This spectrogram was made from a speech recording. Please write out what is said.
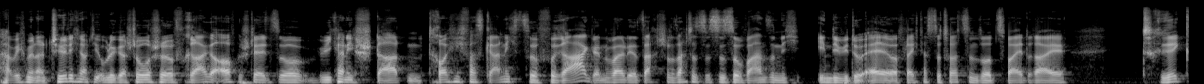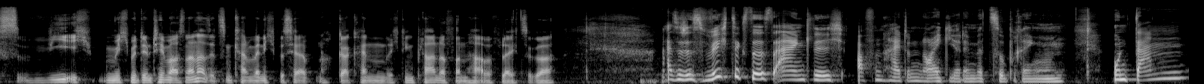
habe ich mir natürlich noch die obligatorische Frage aufgestellt, so wie kann ich starten? Traue ich mich fast gar nicht zu fragen, weil du sagt, schon sagtest, es ist so wahnsinnig individuell. Aber vielleicht hast du trotzdem so zwei, drei Tricks, wie ich mich mit dem Thema auseinandersetzen kann, wenn ich bisher noch gar keinen richtigen Plan davon habe, vielleicht sogar. Also das Wichtigste ist eigentlich Offenheit und Neugierde mitzubringen und dann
